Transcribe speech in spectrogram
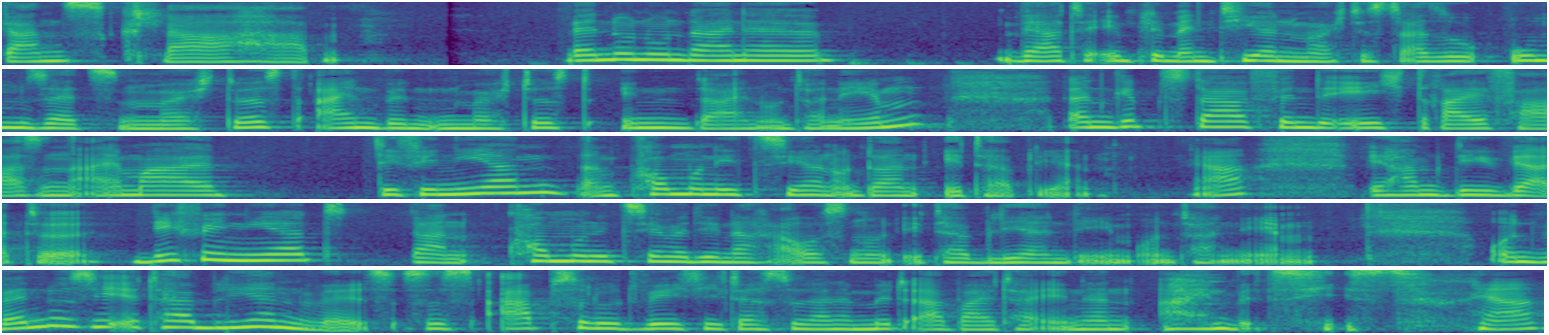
ganz klar haben. Wenn du nun deine Werte implementieren möchtest, also umsetzen möchtest, einbinden möchtest in dein Unternehmen, dann gibt es da, finde ich, drei Phasen. Einmal definieren, dann kommunizieren und dann etablieren. Ja? Wir haben die Werte definiert, dann kommunizieren wir die nach außen und etablieren die im Unternehmen. Und wenn du sie etablieren willst, ist es absolut wichtig, dass du deine MitarbeiterInnen einbeziehst. Ja?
